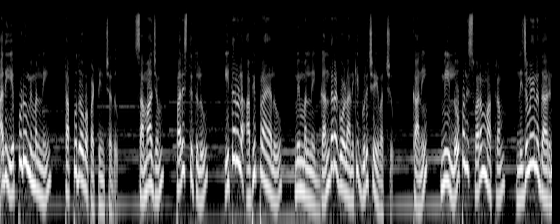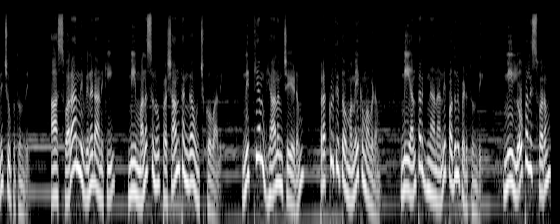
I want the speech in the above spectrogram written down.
అది ఎప్పుడూ మిమ్మల్ని తప్పుదోవ పట్టించదు. సమాజం పరిస్థితులు ఇతరుల అభిప్రాయాలు మిమ్మల్ని గందరగోళానికి గురిచేయవచ్చు కాని మీ లోపలి స్వరం మాత్రం నిజమైన దారిని చూపుతుంది. ఆ స్వరాన్ని వినడానికి మీ మనసును ప్రశాంతంగా ఉంచుకోవాలి. నిత్యం ధ్యానం చేయడం ప్రకృతితో మమేకమవడం మీ అంతర్జ్ఞానాన్ని పదునుపెడుతుంది. మీ లోపలి స్వరం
